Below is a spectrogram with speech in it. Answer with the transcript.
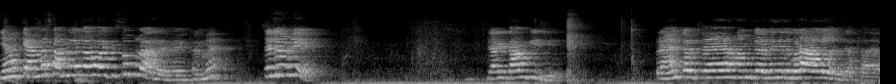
यहाँ कैमरा सामने लगा हुआ है किसको बुला ले रहे हैं घर में? चलिए उठिए। जाके काम कीजिए। प्रैंक करते हैं हम कर देंगे तो बड़ा आग लग जाता है।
